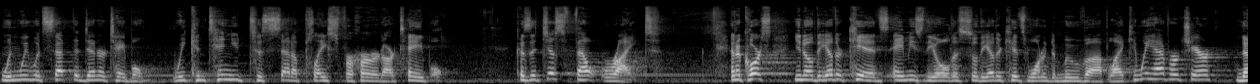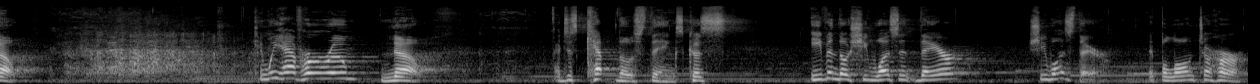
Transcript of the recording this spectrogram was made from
when we would set the dinner table, we continued to set a place for her at our table because it just felt right. And of course, you know, the other kids, Amy's the oldest, so the other kids wanted to move up. Like, can we have her chair? No. can we have her room? No. I just kept those things because even though she wasn't there, she was there. It belonged to her.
